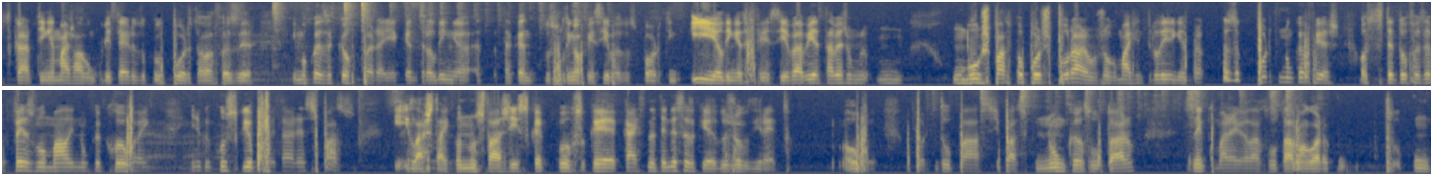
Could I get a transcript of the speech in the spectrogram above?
se calhar, tinha mais algum critério do que o Porto estava a fazer. E uma coisa que eu reparei é que entre a linha atacante, do, linha ofensiva do Sporting e a linha defensiva havia talvez um, um, um bom espaço para Porto explorar, um jogo mais entre linhas. Que o Porto nunca fez. Ou se tentou fazer, fez-no mal e nunca correu bem e nunca conseguiu aproveitar esse espaço. E, e lá está, e quando não se faz isso, que, que, cai-se na tendência do quê? Do jogo direto. Ou o Porto tentou passos e passos que nunca resultaram, se nem que o Marega lá resultavam agora com, com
